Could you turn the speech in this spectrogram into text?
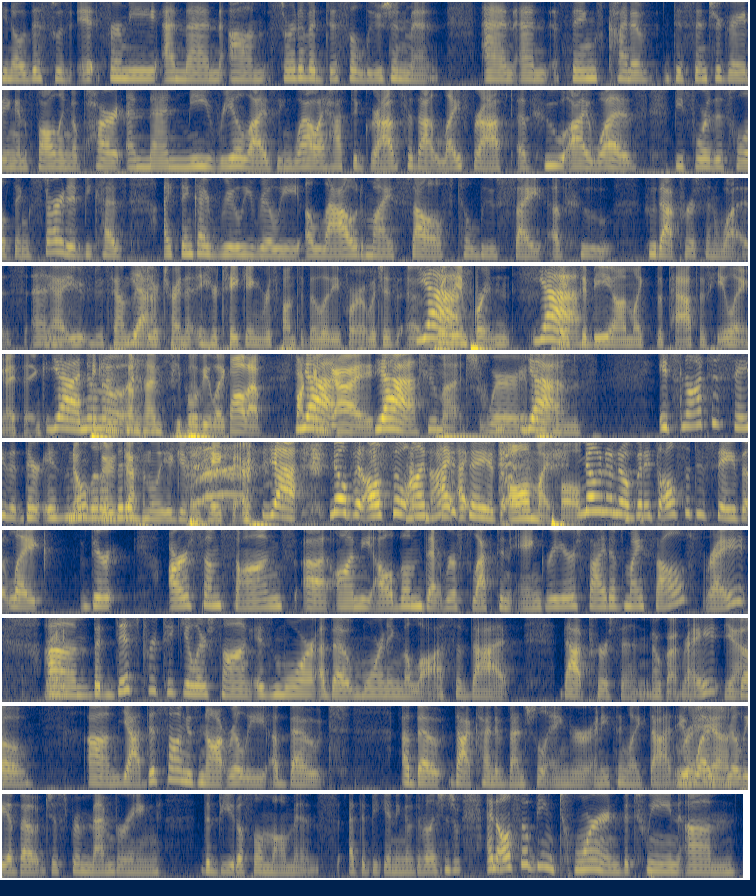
you know, this was it for me, and then um, sort of a disillusionment and and things kind of disintegrating and falling apart. And then me realizing wow i have to grab for that life raft of who i was before this whole thing started because i think i really really allowed myself to lose sight of who who that person was and Yeah, you, it sounds Yeah. like you're trying to you're taking responsibility for it, which is a Yeah. really important Yeah. place to be on like the path of healing. I think. Yeah, no, because no. sometimes people will be like, "Well, that fucking Yeah, guy, yeah. too much." Where it Yeah. becomes it's not to say that there isn't a no, there's definitely a give and take there. yeah no but also That's on not I- to I- say it's all my fault. no no no but it's also to say that like there are some songs uh, on the album that reflect an angrier side of myself right, Right. um but this particular song is more about mourning the loss of that that person Okay. right Yeah. so um yeah this song is not really about about that kind of vengeful anger or anything like that it Right, was yeah. really about just remembering the beautiful moments at the beginning of the relationship and also being torn between um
